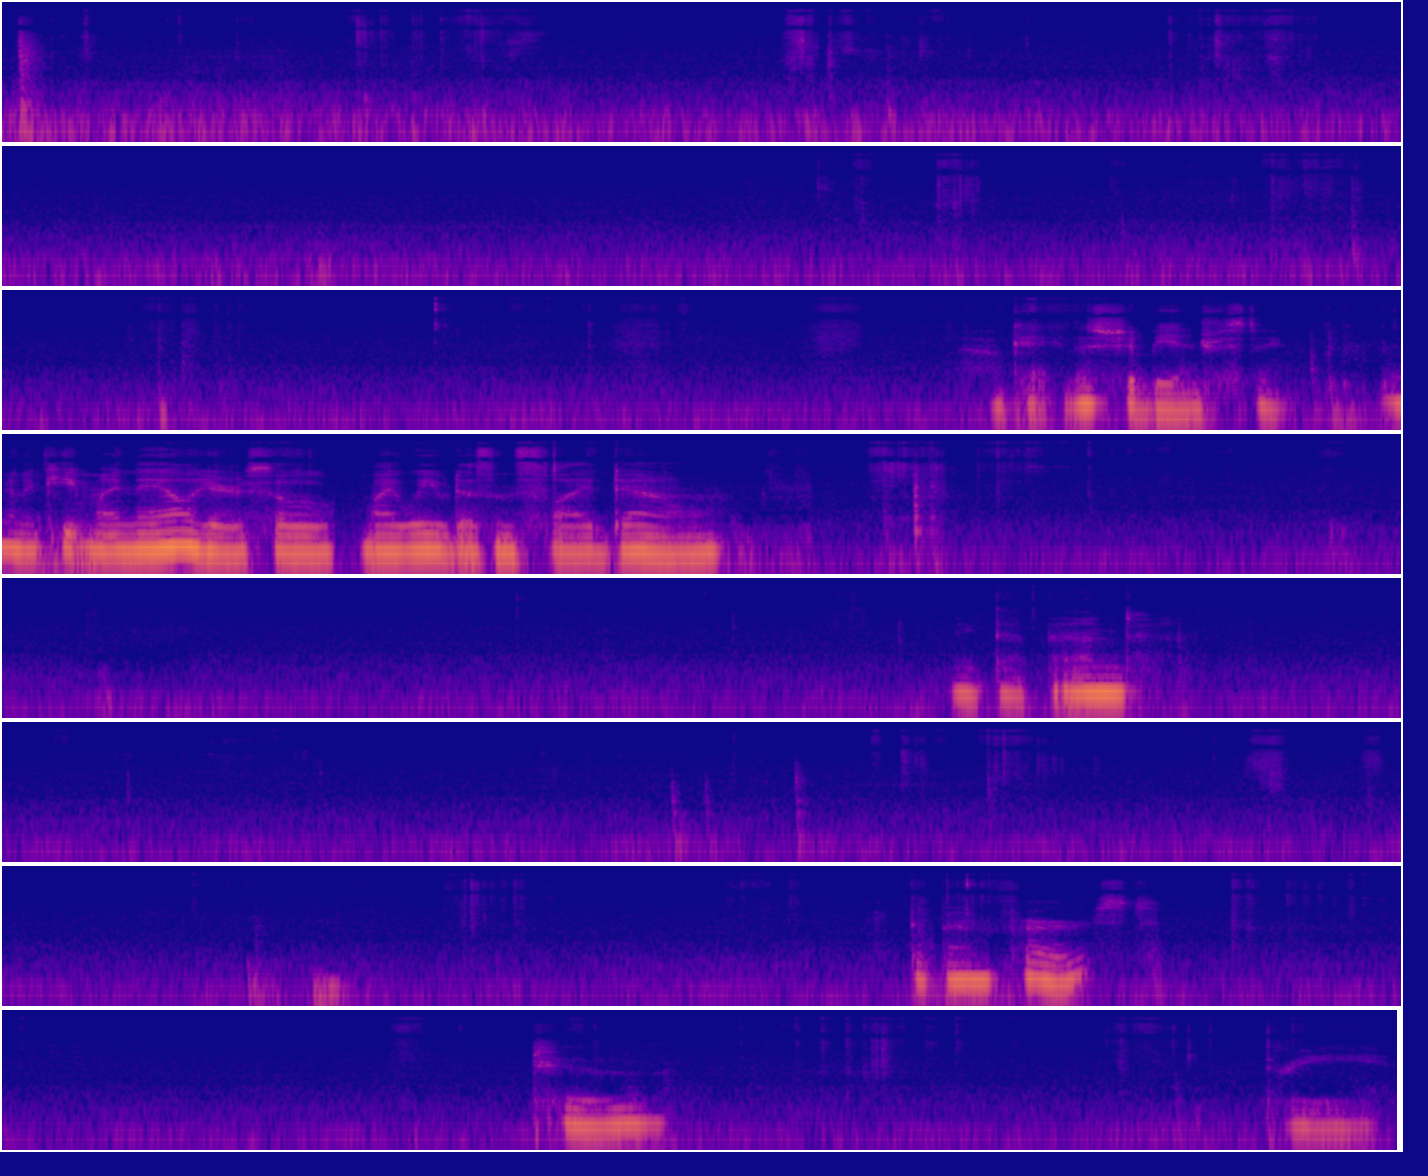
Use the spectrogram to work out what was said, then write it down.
Okay, this should be interesting. I'm going to keep my nail here so my weave doesn't slide down. That bend. the bend first. two, three,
